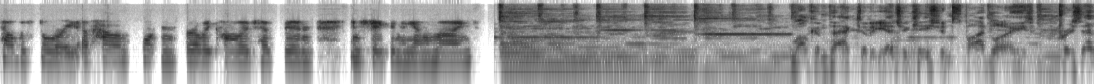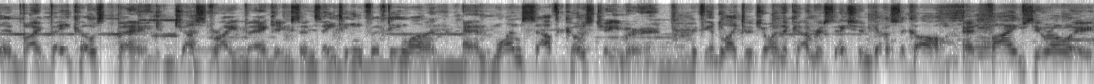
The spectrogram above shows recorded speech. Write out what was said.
tell the story of how important early college has been in shaping a young mind. Welcome back to the Education Spotlight, presented by Bay Coast Bank. Just right banking since 1851 and One South Coast Chamber. If you'd like to join the conversation, give us a call at 508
